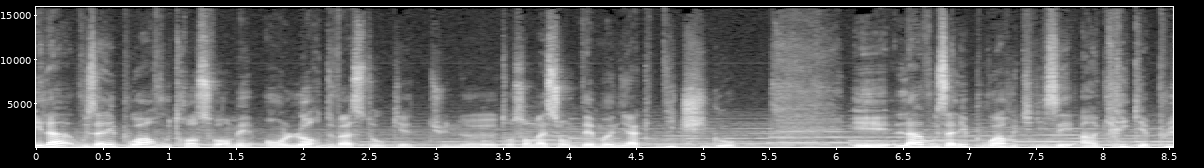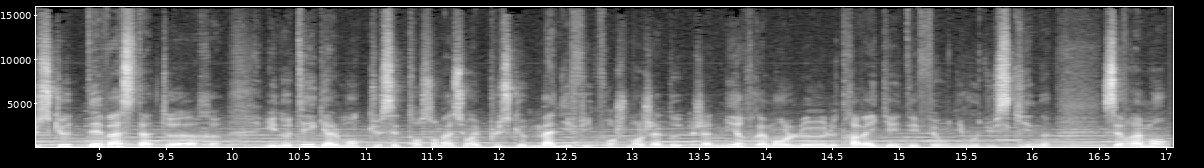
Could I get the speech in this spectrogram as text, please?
et là vous allez pouvoir vous transformer en Lord Vasto, qui est une euh, transformation démoniaque d'Ichigo. Et là, vous allez pouvoir utiliser un cri qui est plus que dévastateur. Et notez également que cette transformation est plus que magnifique. Franchement, j'admire vraiment le, travail qui a été fait au niveau du skin. C'est vraiment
